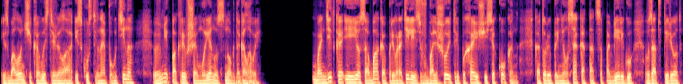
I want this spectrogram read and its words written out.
Из баллончика выстрелила искусственная паутина, вмиг покрывшая Мурену с ног до головы. Бандитка и ее собака превратились в большой трепыхающийся кокон, который принялся кататься по берегу взад-вперед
